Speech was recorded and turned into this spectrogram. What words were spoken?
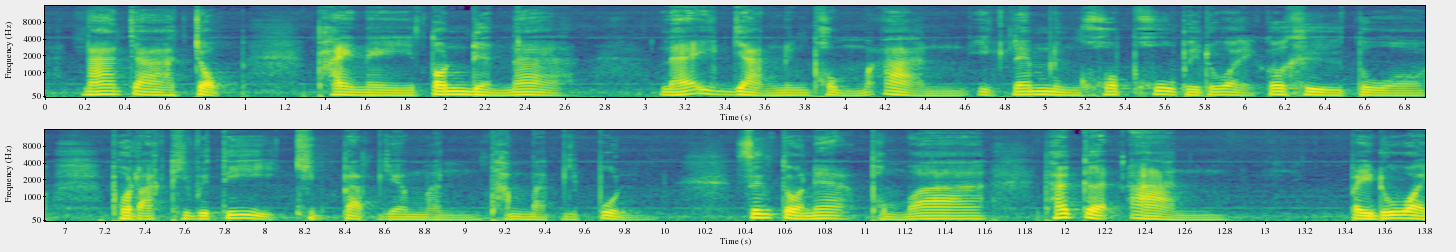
ๆ น่าจะจบ ภายในต้นเดือนหน้า และอีกอย่างหนึ่งผมอ่านอีกเล่มหนึ่งควบคู่ไปด้วย ก็คือตัว productivity คิดแบบเยอรมันทำแบบญี่ปุ่น ซึ่งตัวเนี้ยผมว่าถ้าเกิดอ่านไปด้วย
